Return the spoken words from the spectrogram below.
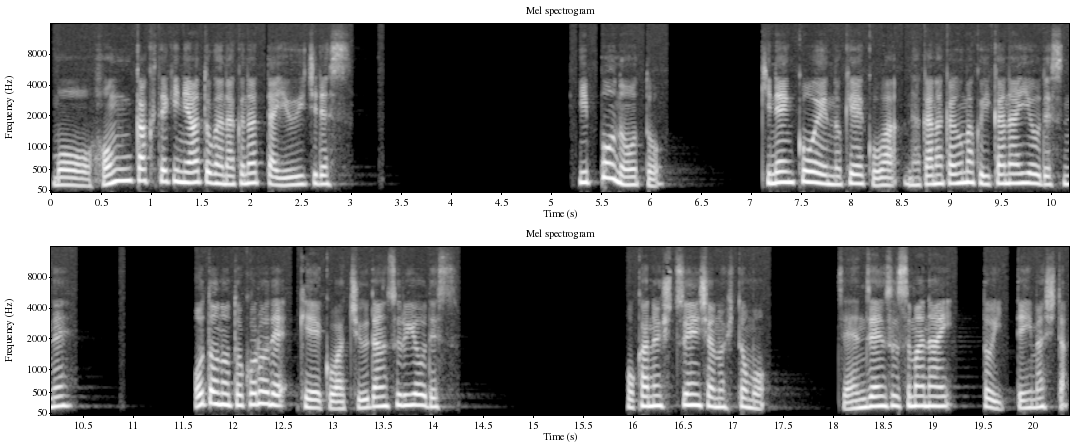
もう本格的に後がなくなった雄一です。一方の音、記念公演の稽古はなかなかうまくいかないようですね。音のところで稽古は中断するようです。他の出演者の人も全然進まないと言っていました。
